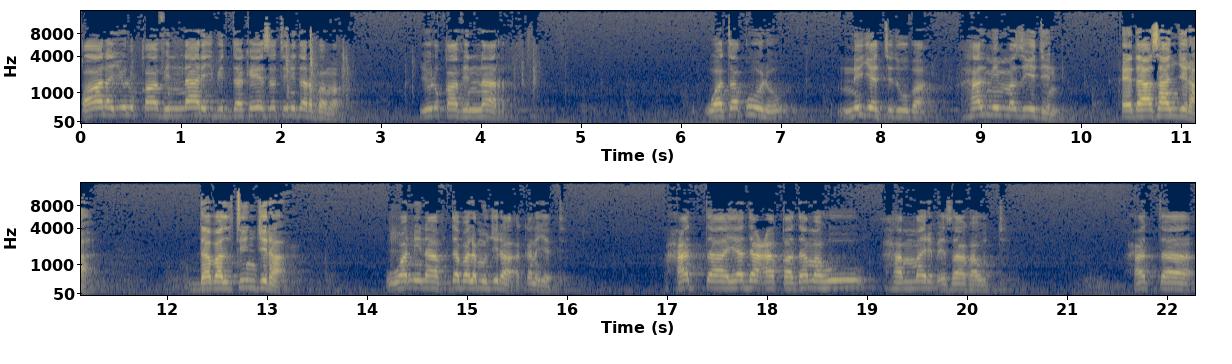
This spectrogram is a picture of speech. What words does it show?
قال يلقى في النار بالدكيسة ندربما. يلقى في النار. وتقول نجت دوبا هل من مزيد؟ إذا سانجرا دبل تنجرا ونناف دبل مجرا أكن جت حتى يدع قدمه حمر بإساكاوت حتى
